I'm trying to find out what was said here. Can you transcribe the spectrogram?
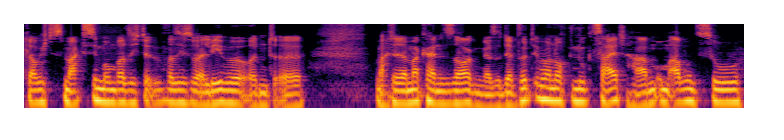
glaube ich das Maximum, was ich was ich so erlebe und äh, mach dir da mal keine Sorgen. Also der wird immer noch genug Zeit haben, um ab und zu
